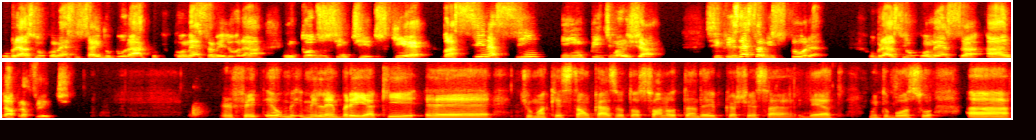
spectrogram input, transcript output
o Brasil começa a sair do buraco, começa a melhorar em todos os sentidos, que é vacina sim e impeachment já. Se fizer essa mistura, o Brasil começa a andar para frente. Perfeito. Eu me lembrei aqui é, de uma questão, caso eu estou só anotando aí, porque eu achei essa ideia muito boa sua. Ah,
